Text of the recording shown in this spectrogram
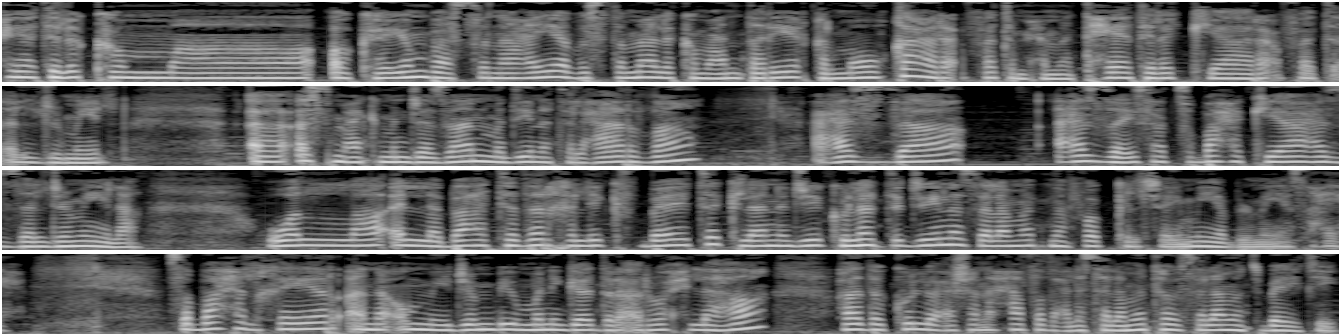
تحياتي لكم. آه، أوكي ينبع الصناعية. بستمع لكم عن طريق الموقع رأفت محمد. تحياتي لك يا رأفت الجميل. آه، أسمعك من جازان مدينة العارضة. عزة عزة يسعد صباحك يا عزة الجميلة. والله إلا بعتذر خليك في بيتك لا نجيك ولا تجينا. سلامتنا فوق كل شيء مية بالمية صحيح. صباح الخير. أنا أمي جنبي وماني قادرة أروح لها. هذا كله عشان أحافظ على سلامتها وسلامة بيتي.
